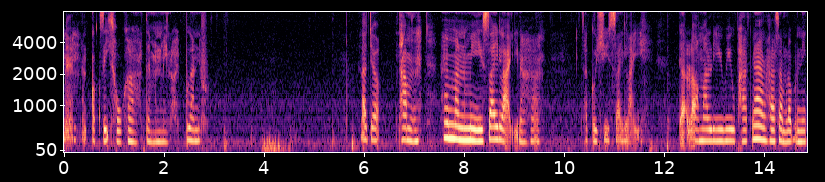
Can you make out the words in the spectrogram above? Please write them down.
เนี่ยมันออกสีขาวค่ะ แต่มันมีรอยเปื้อนอยู่ เราจะทำให้มันมีไส้ไหลนะคะ สกุชี่ไซไหล เดี๋ยวเรามารีวิวพักหน้านะคะสำหรับวันนี้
